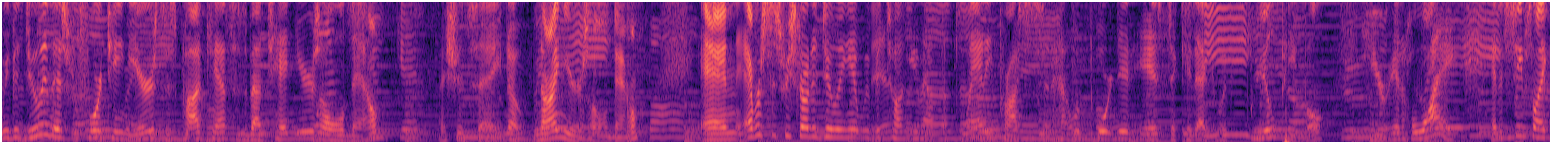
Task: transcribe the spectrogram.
We've been doing this for 14 years. This podcast is about 10 years old now. I should say, no, nine years old now. And ever since we started doing it, we've been talking about the planning process and how important it is to connect with real people here in Hawaii. And it seems like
